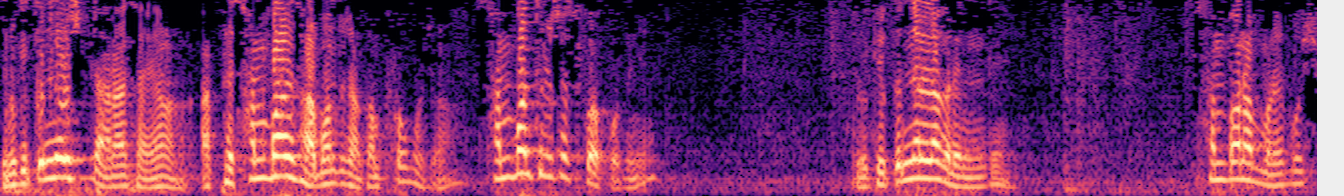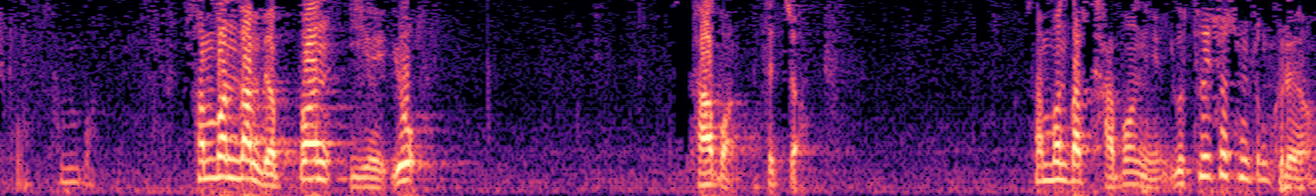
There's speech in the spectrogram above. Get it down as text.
이렇게 끝내고 싶지 않아서요. 앞에 3번, 4번도 잠깐 풀어보죠. 3번 틀리셨을 것 같거든요. 이렇게 끝내려고 그랬는데 3번 한번 해보시고 3번 3번 다음 몇 번이에요? 4번 됐죠? 3번 답 4번이에요. 이거 틀리셨으면 좀 그래요.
